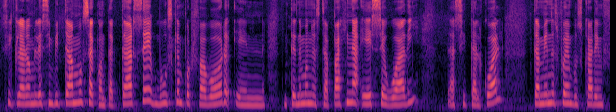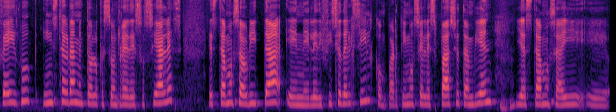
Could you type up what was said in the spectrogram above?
Sí, claro, les invitamos a contactarse. Busquen, por favor, en, tenemos nuestra página SWADI, así tal cual también nos pueden buscar en Facebook, Instagram, en todo lo que son redes sociales. Estamos ahorita en el edificio del SIL, compartimos el espacio también. Ya estamos ahí eh,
